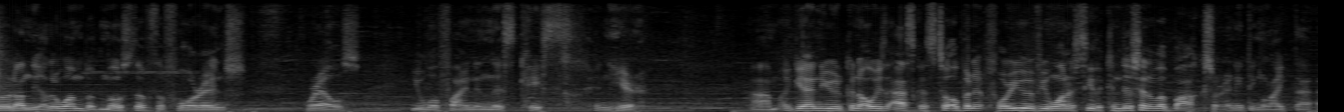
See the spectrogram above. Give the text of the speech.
throw it on the other one, but most of the four inch grails you will find in this case in here. Um, again, you can always ask us to open it for you if you want to see the condition of a box or anything like that.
